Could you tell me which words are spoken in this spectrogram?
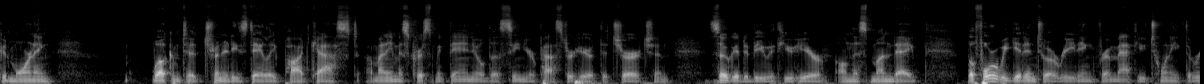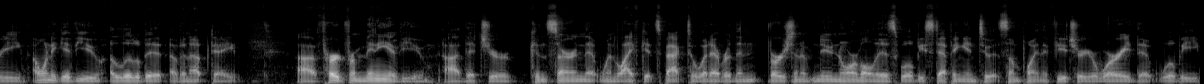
Good morning. Welcome to Trinity's Daily Podcast. Uh, my name is Chris McDaniel, the senior pastor here at the church, and so good to be with you here on this Monday. Before we get into a reading from Matthew 23, I want to give you a little bit of an update. Uh, I've heard from many of you uh, that you're concerned that when life gets back to whatever the version of new normal is, we'll be stepping into at some point in the future. You're worried that we'll be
